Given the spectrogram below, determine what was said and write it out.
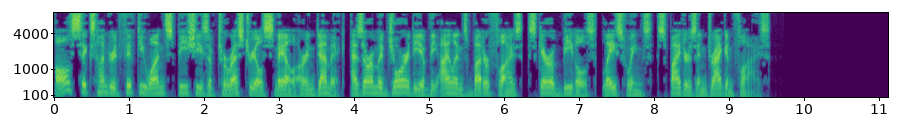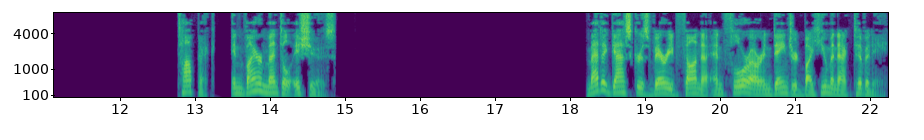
All 651 species of terrestrial snail are endemic, as are a majority of the island's butterflies, scarab beetles, lacewings, spiders and dragonflies. Environmental issues. Madagascar's varied fauna and flora are endangered by human activity.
